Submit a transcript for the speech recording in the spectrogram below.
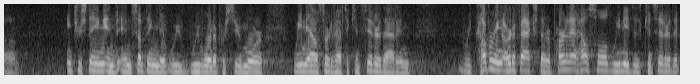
Um, interesting and, and something that we, we want to pursue more. We now sort of have to consider that in recovering artifacts that are part of that household, we need to consider that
